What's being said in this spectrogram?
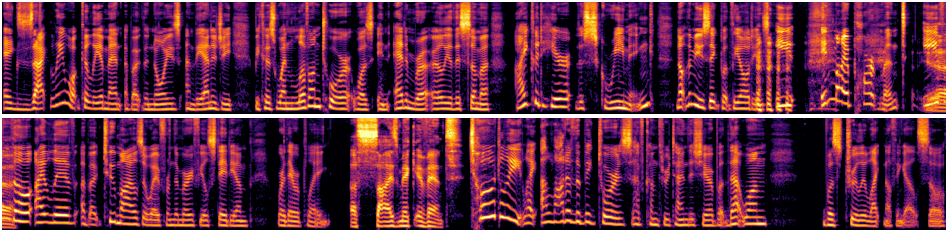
exactly what Kalia meant about the noise and the energy because when Love on Tour was in Edinburgh earlier this summer, I could hear the screaming, not the music, but the audience, e- in my apartment, yeah. even though I live about two miles away from the Murrayfield Stadium where they were playing a seismic event. Totally. Like a lot of the big tours have come through town this year, but that one was truly like nothing else. So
